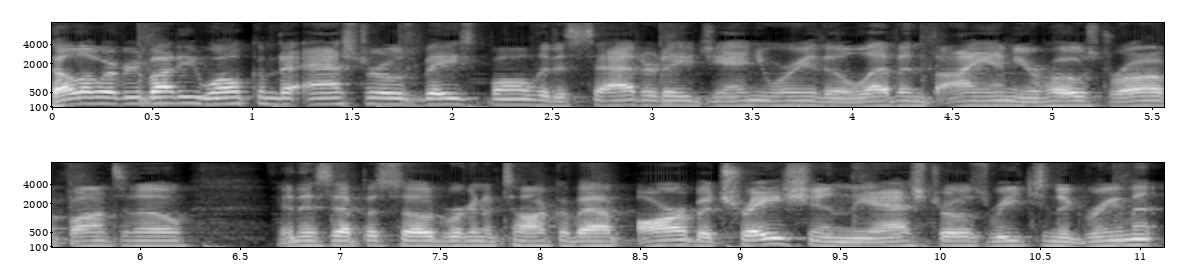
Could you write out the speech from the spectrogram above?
Hello, everybody. Welcome to Astros Baseball. It is Saturday, January the 11th. I am your host, Rob Fontenot. In this episode, we're going to talk about arbitration. The Astros reached an agreement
